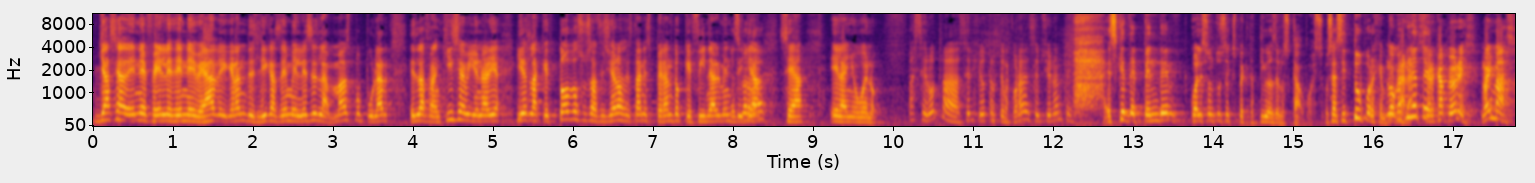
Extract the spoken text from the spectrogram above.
ya sea de NFL, de NBA, de grandes ligas, de MLS, es la más popular, es la franquicia billonaria y es la que todos sus aficionados están esperando que finalmente Es ya sea el año bueno. Va a ser otra, Sergio, otra temporada decepcionante. Es que depende cuáles son tus expectativas de los Cowboys. O sea, si tú, por ejemplo, No, ganar, imagínate ser campeones. No hay más.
